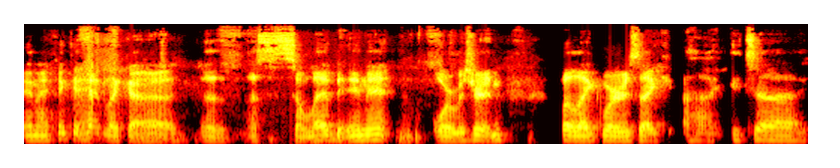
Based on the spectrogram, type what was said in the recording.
and I think it had like a, a a celeb in it, or it was written, but like where it's like uh, it's a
